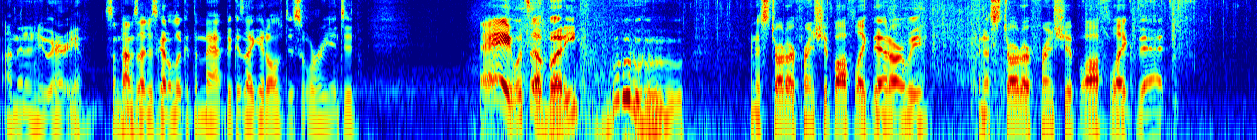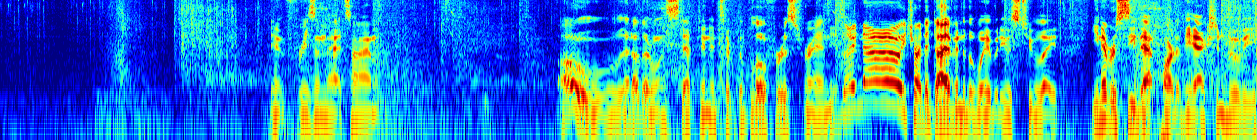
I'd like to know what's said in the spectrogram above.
I'm in a new area. Sometimes I just gotta look at the map because I get all disoriented. Hey, what's up, buddy? Woo! Gonna start our friendship off like that, are we? Gonna start our friendship off like that. Didn't freeze him that time. Oh, that other one stepped in and took the blow for his friend. He's like, no! He tried to dive into the way, but he was too late. You never see that part of the action movie.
